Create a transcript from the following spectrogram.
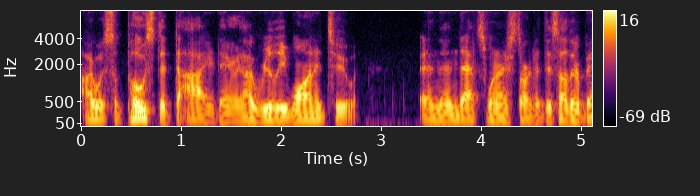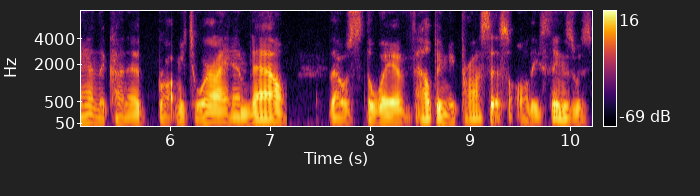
I was supposed to die there and I really wanted to. And then that's when I started this other band that kind of brought me to where I am now. That was the way of helping me process all these things was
